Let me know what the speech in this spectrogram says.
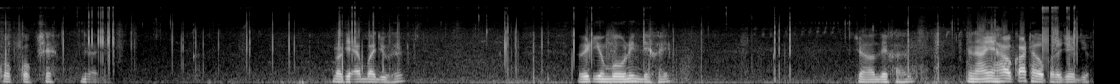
કોક કોક છે. બાકી આ બાજુ છે. વીડિયો બહુ નહીં દેખાય. ચાલ દેખાય. અને અહીંયા હાવ કાંઠા ઉપર જોઈ લ્યો.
